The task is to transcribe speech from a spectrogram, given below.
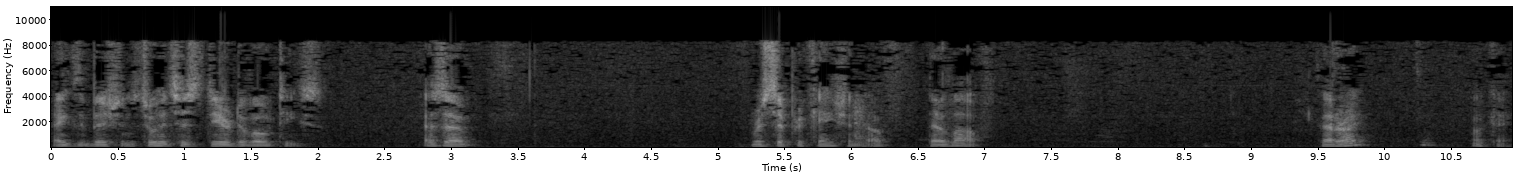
exhibitions to his dear devotees as a reciprocation of their love. Is that right? Okay.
